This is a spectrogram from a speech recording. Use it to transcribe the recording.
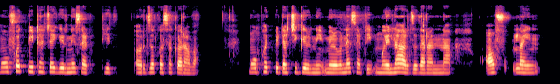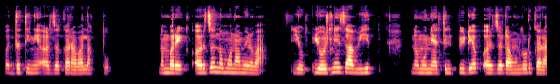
मोफत पिठाच्या गिरणीसाठी अर्ज कसा करावा? मोफत पिठाची गिरणी मिळवण्यासाठी महिला अर्जदारांना ऑफलाईन पद्धतीने अर्ज करावा लागतो. नंबर एक अर्ज नमुना मिळवा. यो योजनेचा विहित नमुन्यातील पी डी एफ अर्ज डाउनलोड करा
